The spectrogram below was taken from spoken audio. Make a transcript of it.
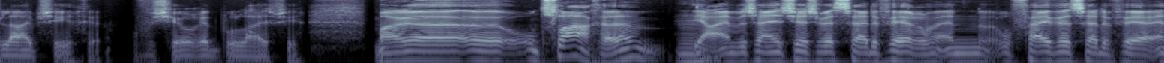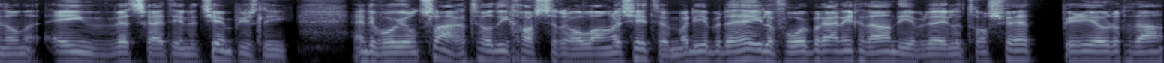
Leipzig, officieel Red Bull Leipzig. Maar ontslagen, Hmm. ja, en we zijn zes wedstrijden ver, en, of vijf wedstrijden ver, en dan één wedstrijd in de Champions League. En dan word je ontslagen, terwijl die gasten er al langer zitten. Maar die hebben de hele voorbereiding gedaan, die hebben de hele transferperiode gedaan.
